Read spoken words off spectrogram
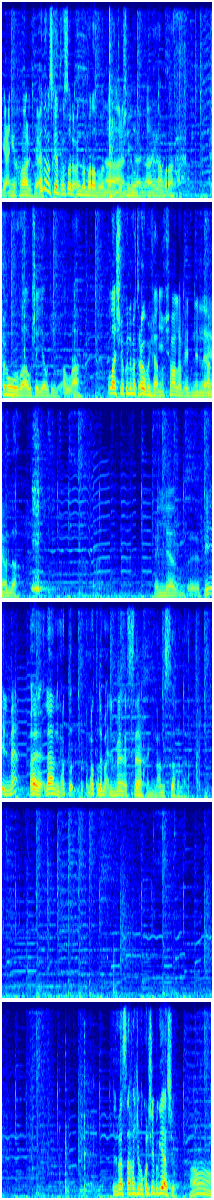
يعني خالص يعني. هذا مسكين تحصل عنده مرض ولا آه، عنده شيء يعني أيوة. امره حموضة أو شيء أو شيء. الله. الله يشفي كل متعوب إن شاء الله. إن شاء الله بإذن الله الحمد يعني. لله. في الماء؟ إيه لا نحط نحط الماء. الماء الساخن. نعم السخن هذا الماء الساخن شوفوا كل شيء بقياس شوف. آه.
